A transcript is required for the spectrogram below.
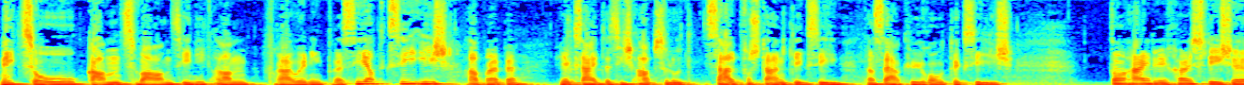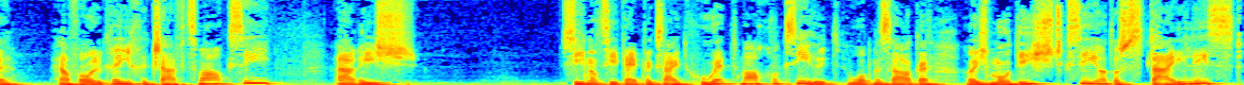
nicht so ganz wahnsinnig an Frauen interessiert war. Aber eben, wie gesagt, es ist absolut selbstverständlich dass er geheiratet war. Der Heinrich Hössli ist ein erfolgreicher Geschäftsmann gewesen. Er ist seinerzeit hat man gesagt Hutmacher gewesen. Heute würde man sagen, er ist Modist gewesen oder Stylist.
